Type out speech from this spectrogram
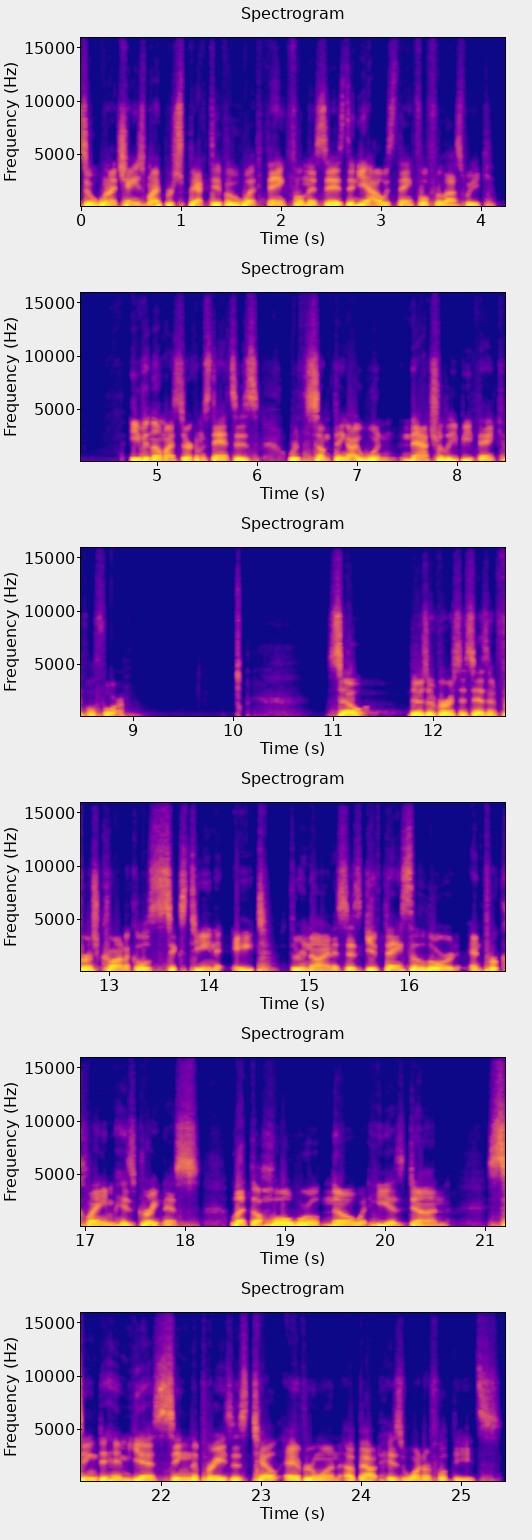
So when I changed my perspective of what thankfulness is, then yeah, I was thankful for last week. Even though my circumstances were something I wouldn't naturally be thankful for. So there's a verse that says in 1 Chronicles 16, 8 through 9, it says, Give thanks to the Lord and proclaim his greatness. Let the whole world know what he has done. Sing to him, yes, sing the praises. Tell everyone about his wonderful deeds,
